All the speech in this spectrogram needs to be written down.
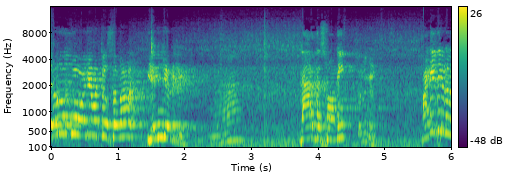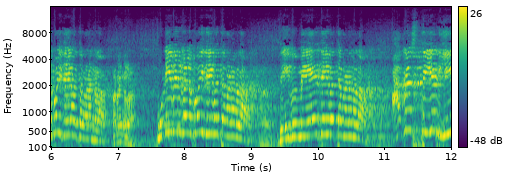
எறும்பு வழிபட்ட ஸ்தலம் எங்க இருக்கு? நாரத சுவாமி சொல்லுங்க மனிதர்கள் போய் தெய்வத்தை வணங்கலாம். வணங்கலாம். முனிவர்கள் போய் தெய்வத்தை வணங்கலாம். தெய்வமே தெய்வத்தை வணங்கலாம் அகஸ்தியர் ஈ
